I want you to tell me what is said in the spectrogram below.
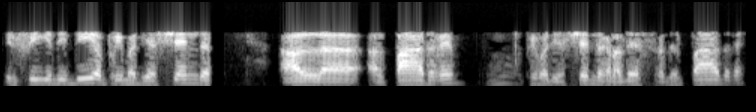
il Figlio di Dio, prima di ascendere al, al Padre, prima di ascendere alla destra del Padre,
